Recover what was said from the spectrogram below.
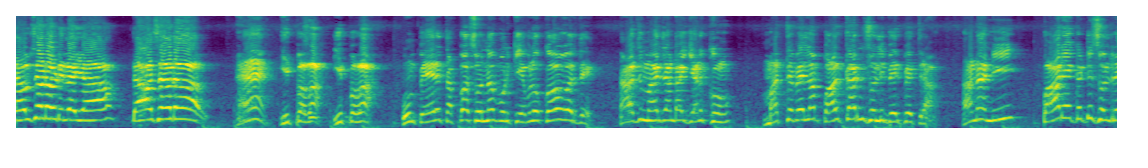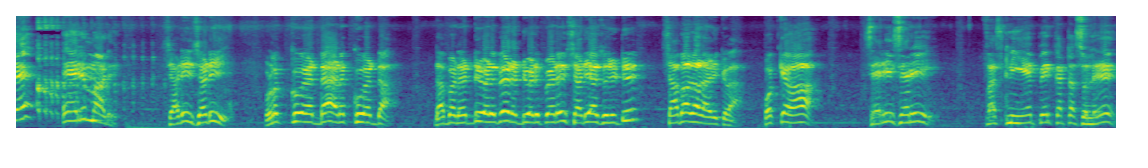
தௌசண்ட் அவுட் இல்லையா? தாசடா இப்ப வா இப்ப வா. உன் பேரை தப்பா சொன்னா உனக்கு எவ்வளவு கோவம் வருது? அது மாதிரி தான்டா எனக்கும் மத்தவெல்லாம் பால்காரன்னு சொல்லி பேர் பேத்துறா. ஆனா நீ பாடைய கட்டி சொல்ற எருமாடு. சரி சரி உனக்கும் வேண்டாம் எனக்கும் வேண்டாம் நம்ம ரெண்டு வேணுமே ரெண்டு பேரு சரியா சொல்லிட்டு சமாதானம் அழிக்கலாம் ஓகேவா சரி சரி. ஃபர்ஸ்ட் நீ என் பேர் கரெக்டா சொல்லு.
